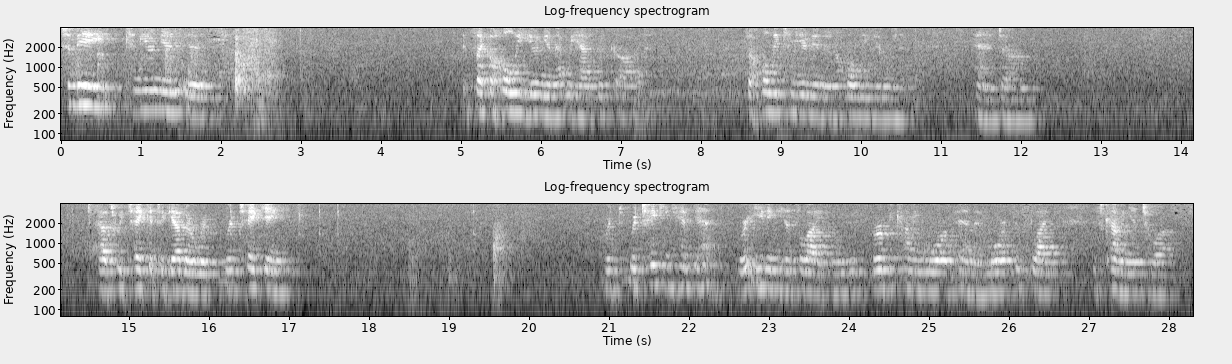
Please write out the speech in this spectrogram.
To me, communion is it's like a holy union that we have with God. It's a holy communion and a holy union, and. Um, as we take it together, we're, we're taking we're, we're taking him in. We're eating his life, and we're becoming more of him, and more of his life is coming into us,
